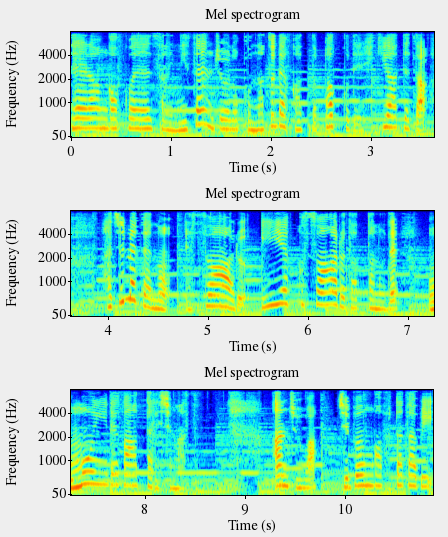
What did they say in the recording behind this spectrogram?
青蘭学園祭2016夏で買ったパックで引き当てた初めての SR、EXR だったので思い入れがあったりします。アンジュは自分が再び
